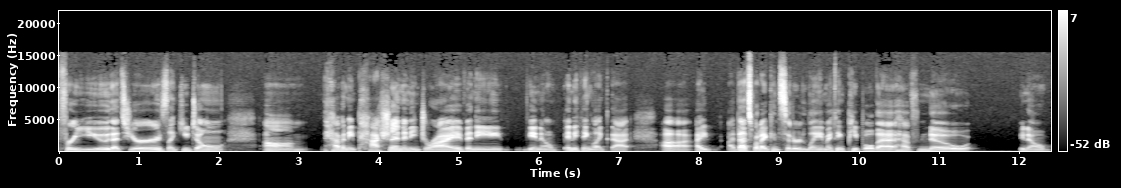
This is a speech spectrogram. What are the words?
for you that's yours. Like you don't um have any passion, any drive, any you know anything like that. Uh, I that's what I consider lame. I think people that have no, you know,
